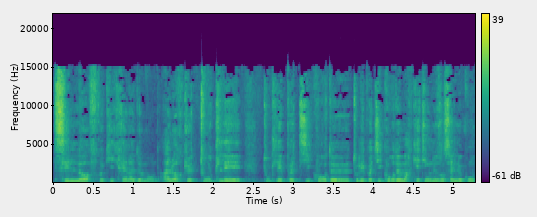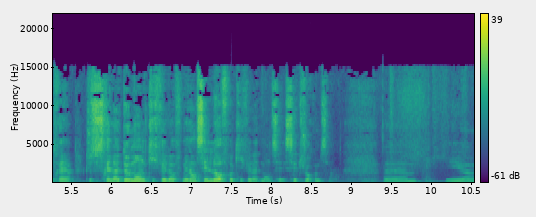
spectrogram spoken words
C'est l'offre qui crée la demande. Alors que toutes les, toutes les petits cours de, tous les petits cours de marketing nous enseignent le contraire, que ce serait la demande qui fait l'offre. Mais non, c'est l'offre qui fait la demande. C'est toujours comme ça. Euh, et euh,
